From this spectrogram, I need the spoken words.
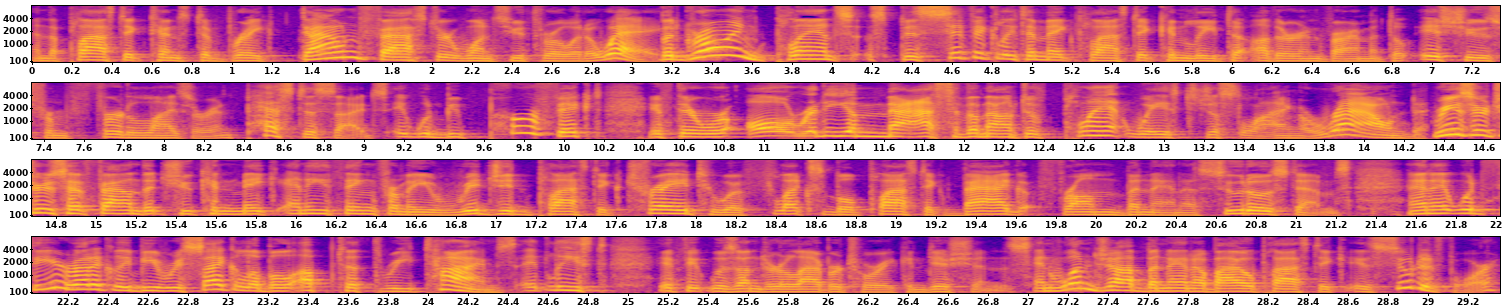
and the plastic tends to break down faster once you throw it away. But growing plants specifically to make plastic can lead to other environmental issues from fertilizer and pesticides. It would be perfect if there were already a massive amount of plant waste just lying around. Researchers have found that you can make anything from a rigid plastic tray to a flexible plastic bag from banana pseudostems, and it would theoretically be recyclable up to three times, at least if it was under laboratory conditions. And one job banana bioplastic is suited for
